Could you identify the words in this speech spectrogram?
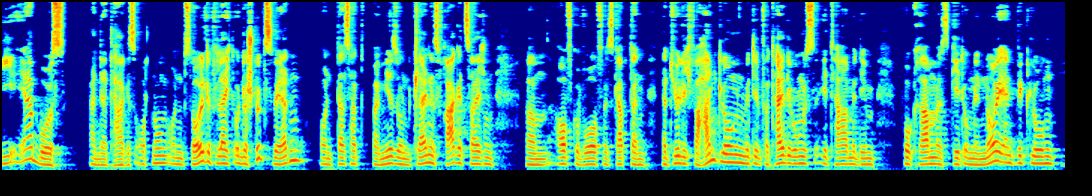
die Airbus an der Tagesordnung und sollte vielleicht unterstützt werden. Und das hat bei mir so ein kleines Fragezeichen ähm, aufgeworfen. Es gab dann natürlich Verhandlungen mit dem Verteidigungsetat, mit dem Programm. Es geht um eine Neuentwicklung,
